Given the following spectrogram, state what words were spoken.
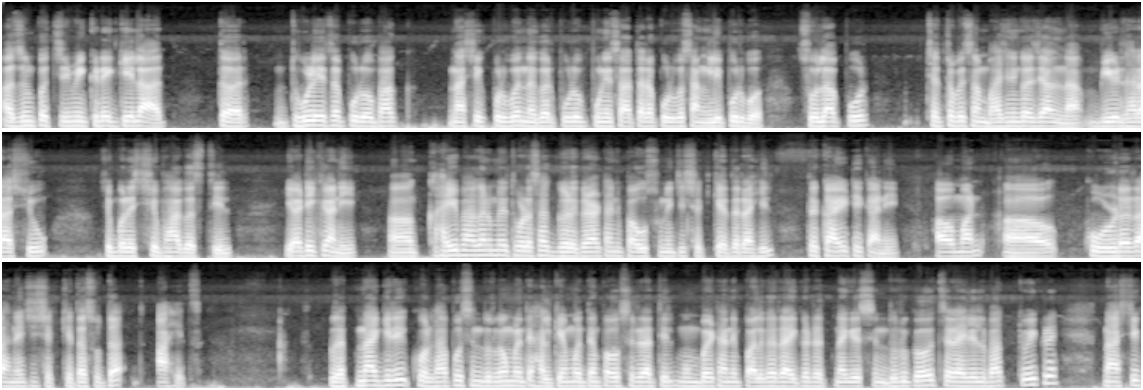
अजून पश्चिमेकडे गेलात तर धुळेचा पूर्व भाग नाशिक पूर्व नगर पूर्व पुणे सातारा पूर्व सांगली पूर्व सोलापूर छत्रपती संभाजीनगर जालना बीड चे बरेचसे भाग असतील. या ठिकाणी काही भागांमध्ये थोडासा गडगडाट आणि पाऊस होण्याची शक्यता राहील तर काही ठिकाणी हवामान कोरडं राहण्याची शक्यतासुद्धा आहेच. रत्नागिरी कोल्हापूर सिंधुदुर्गमध्ये हलक्या मध्यम पाऊस राहतील. मुंबई ठाणे पालघर रायगड रत्नागिरी सिंधुदुर्गचा राहिलेला भाग किंवा इकडे नाशिक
